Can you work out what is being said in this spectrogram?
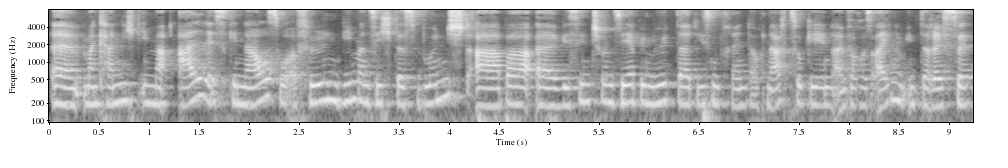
Äh, man kann nicht immer alles genauso erfüllen, wie man sich das wünscht, aber äh, wir sind schon sehr bemüht, da diesem Trend auch nachzugehen, einfach aus eigenem Interesse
